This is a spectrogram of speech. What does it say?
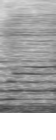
one.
